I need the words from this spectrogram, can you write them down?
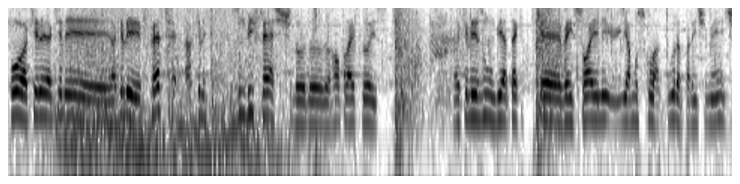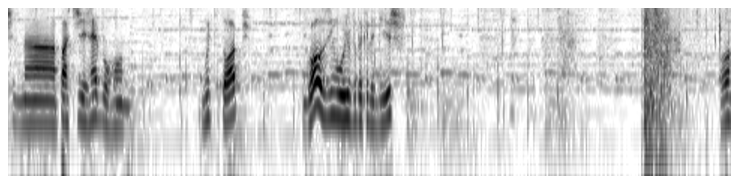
Pô, aquele, aquele, aquele fast, aquele zumbi fast do, do, do Half-Life 2. É aquele zumbi até que, que vem só ele e a musculatura, aparentemente, na parte de Heavy Home. Muito top. Igualzinho o uivo daquele bicho. Ó.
